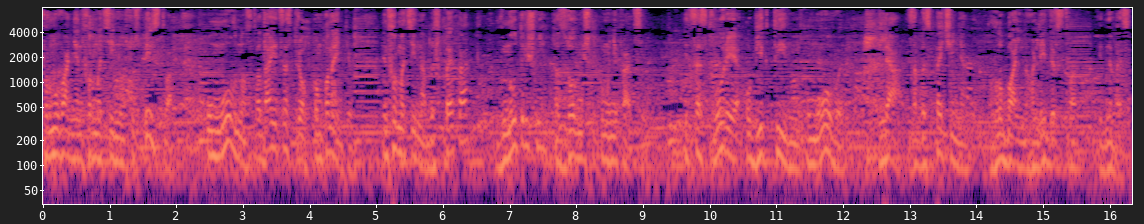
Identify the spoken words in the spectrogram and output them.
формування інформаційного суспільства умовно складається з трьох компонентів: інформаційна безпека, внутрішні та зовнішні комунікації. І це створює об'єктивні умови для забезпечення глобального лідерства від небес.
